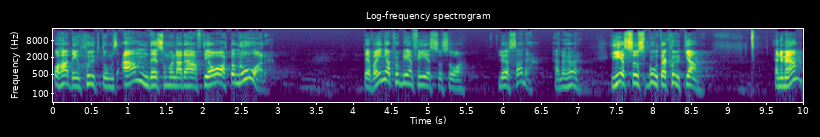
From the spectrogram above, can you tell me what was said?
och hade en sjukdomsande som hon hade haft i 18 år. Det var inga problem för Jesus att lösa det, eller hur? Jesus botar sjuka. Är ni med?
